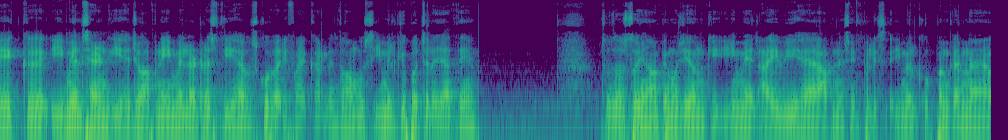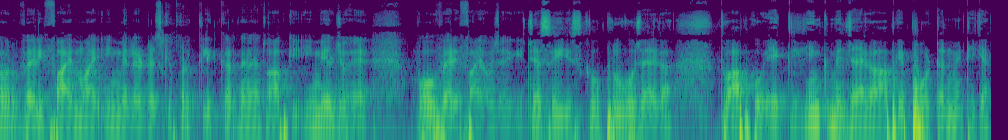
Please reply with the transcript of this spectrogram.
एक ईमेल सेंड की है, जो आपने ईमेल एड्रेस दिया है, उसको वेरीफाई कर लें। तो हम उस ईमेल के ऊपर चले जाते हैं। तो दोस्तों, यहाँ पे मुझे उनकी ईमेल आई है। आपने सिंपल इस ईमेल को ओपन करना है और वेरीफाई माय ईमेल एड्रेस के ऊपर क्लिक कर देना है तो आपकी ईमेल जो है वो वेरीफाई हो जाएगी। जैसे ही इसको अप्रूव हो जाएगा तो आपको एक लिंक मिल जाएगा आपके पोर्टल में, ठीक है?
